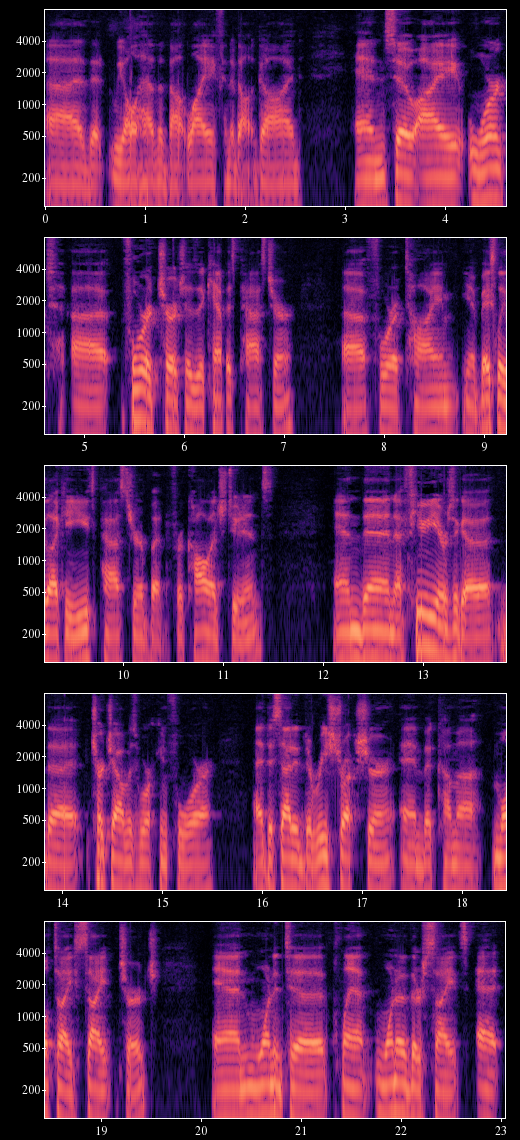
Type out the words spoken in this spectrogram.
uh, that we all have about life and about God. And so I worked uh, for a church as a campus pastor uh, for a time, you know, basically like a youth pastor, but for college students. And then a few years ago, the church I was working for I decided to restructure and become a multi site church and wanted to plant one of their sites at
